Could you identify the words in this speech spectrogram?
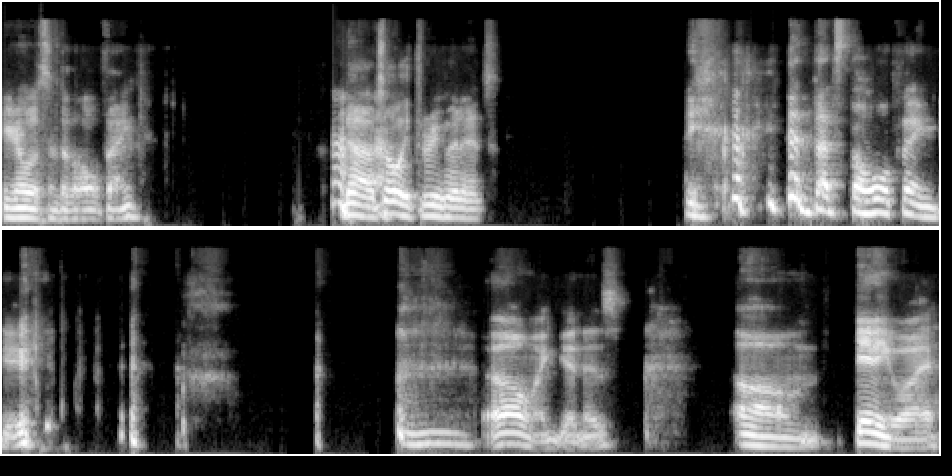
you're gonna listen to the whole thing No, it's only three minutes. that's the whole thing dude oh my goodness. Um anyway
